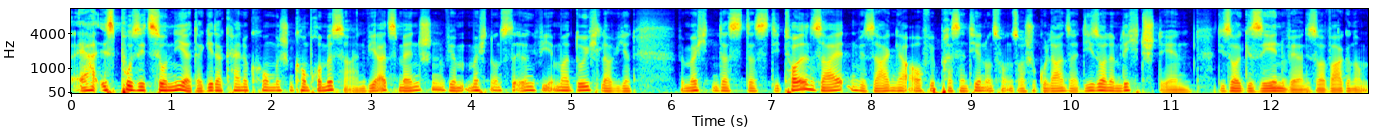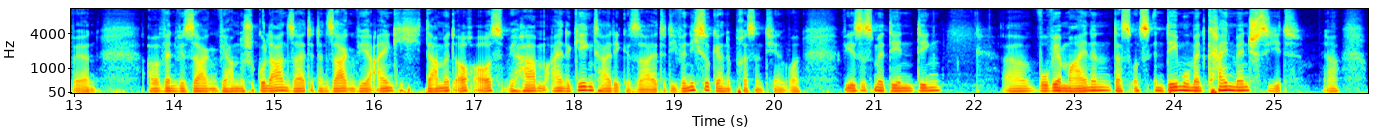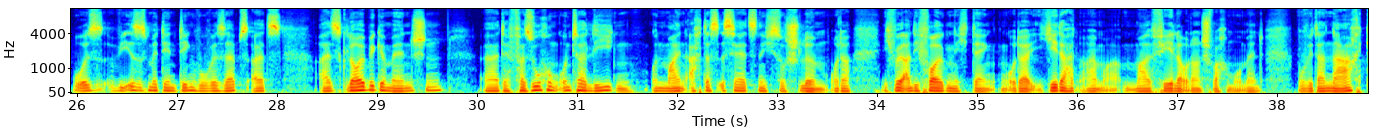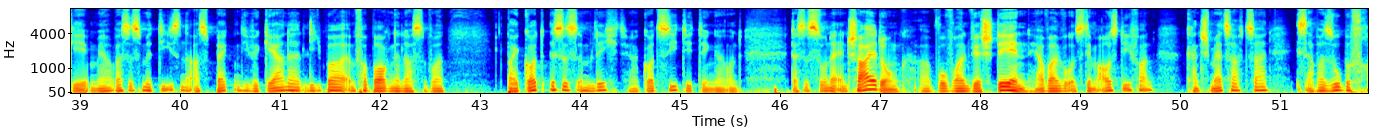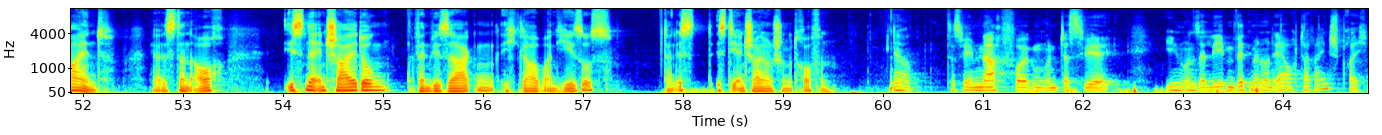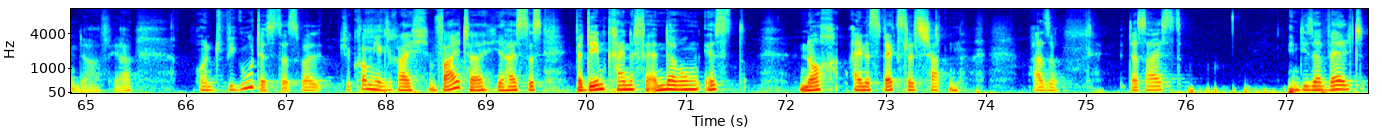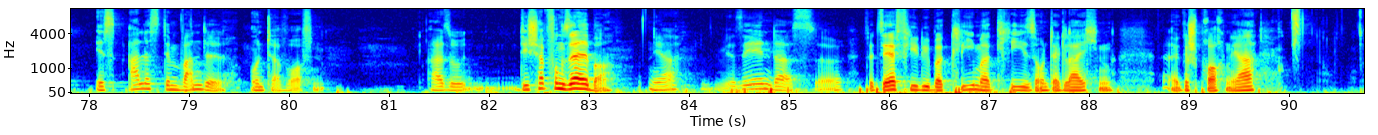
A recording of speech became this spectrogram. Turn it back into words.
er ist positioniert, da geht er keine komischen Kompromisse ein. Wir als Menschen, wir möchten uns da irgendwie immer durchlavieren. Wir möchten, dass, dass die tollen Seiten, wir sagen ja auch, wir präsentieren uns von unserer Schokoladenseite, die soll im Licht stehen, die soll gesehen werden, die soll wahrgenommen werden. Aber wenn wir sagen, wir haben eine Schokoladenseite, dann sagen wir eigentlich damit auch aus, wir haben eine gegenteilige Seite, die wir nicht so gerne präsentieren wollen. Wie ist es mit den Dingen, äh, wo wir meinen, dass uns in dem Moment kein Mensch sieht? Ja, wo ist, wie ist es mit den Dingen, wo wir selbst als, als gläubige Menschen äh, der Versuchung unterliegen und meinen, ach, das ist ja jetzt nicht so schlimm oder ich will an die Folgen nicht denken oder jeder hat einmal mal Fehler oder einen schwachen Moment, wo wir dann nachgeben. Ja? Was ist mit diesen Aspekten, die wir gerne lieber im Verborgenen lassen wollen? Bei Gott ist es im Licht. Ja? Gott sieht die Dinge und das ist so eine Entscheidung. Äh, wo wollen wir stehen? Ja, wollen wir uns dem ausliefern? Kann schmerzhaft sein, ist aber so befreiend. Ja, ist dann auch ist eine Entscheidung, wenn wir sagen, ich glaube an Jesus, dann ist, ist die Entscheidung schon getroffen. Ja, dass wir ihm nachfolgen und dass wir ihm unser Leben widmen und er auch da reinsprechen darf, ja. Und wie gut ist das, weil wir kommen hier gleich weiter. Hier heißt es, bei dem keine Veränderung ist, noch eines Wechsels Schatten. Also, das heißt, in dieser Welt ist alles dem Wandel unterworfen. Also die Schöpfung selber, ja, wir sehen das, äh, wird sehr viel über Klimakrise und dergleichen äh, gesprochen, ja.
